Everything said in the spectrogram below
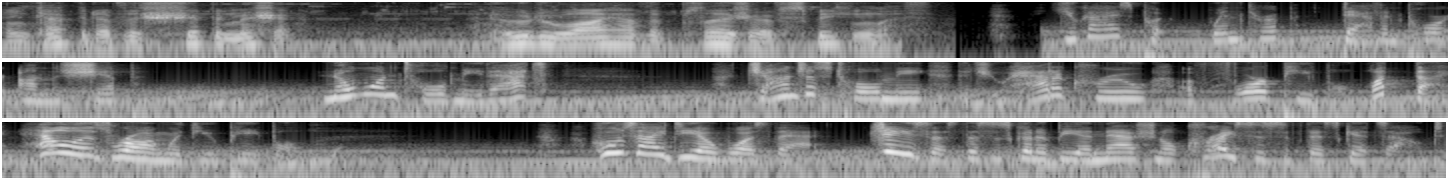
and captain of the ship and mission. And who do I have the pleasure of speaking with? You guys put Winthrop Davenport on the ship? No one told me that. John just told me that you had a crew of four people. What the hell is wrong with you people? Whose idea was that? Jesus, this is gonna be a national crisis if this gets out.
